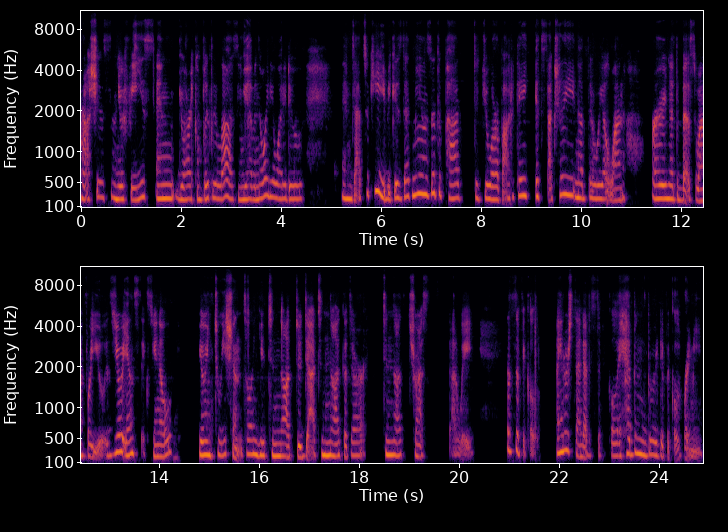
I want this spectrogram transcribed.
crashes on your face and you are completely lost and you have no idea what to do. And that's okay because that means that the path that you are about to take, it's actually not the real one or not the best one for you. It's your instincts, you know, your intuition telling you to not do that, to not go there, to not trust that way. It's difficult. I understand that it's difficult. It had been very difficult for me.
